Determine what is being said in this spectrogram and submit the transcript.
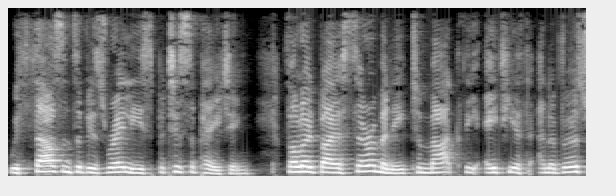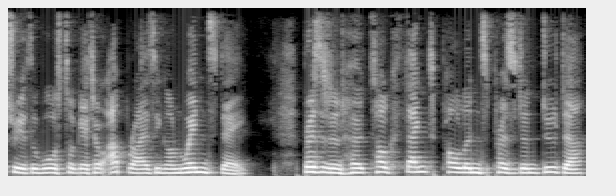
with thousands of Israelis participating, followed by a ceremony to mark the 80th anniversary of the Warsaw Ghetto uprising on Wednesday. President Herzog thanked Poland's President Duda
